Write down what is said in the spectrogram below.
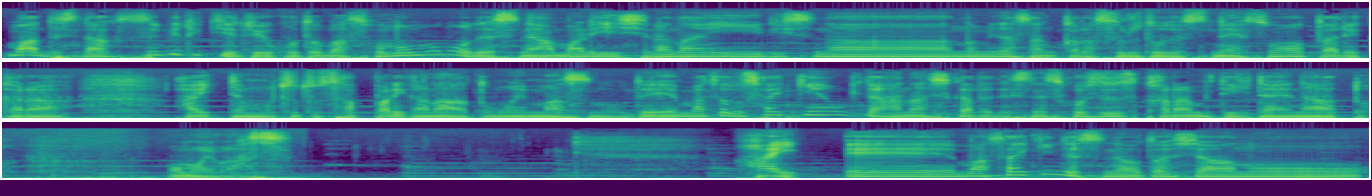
まあですね、アクセビリティという言葉そのものをですね、あまり知らないリスナーの皆さんからするとですね、そのあたりから入ってもちょっとさっぱりかなと思いますので、まあちょっと最近起きた話からですね、少しずつ絡めていきたいなと思います。はい。えー、まあ最近ですね、私、あの、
